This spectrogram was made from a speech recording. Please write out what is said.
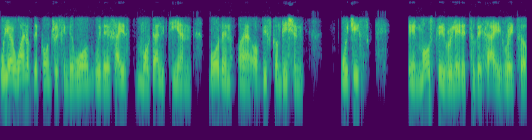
we are one of the countries in the world with the highest mortality and burden uh, of this condition, which is uh, mostly related to the high rates of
